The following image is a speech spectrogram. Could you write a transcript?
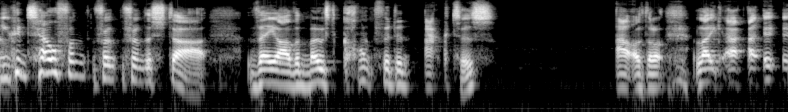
You can tell from, from from the start they are the most confident actors out of the. Like, uh, uh, uh,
